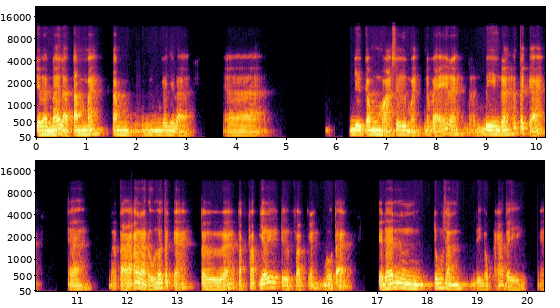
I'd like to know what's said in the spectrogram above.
Cho nên nói là tâm á tâm coi như là à, như công họa sư mà nó vẽ ra nó biên ra hết tất cả. À, nó tả ra đủ hết tất cả từ thập pháp giới từ Phật Bồ Tát cho đến chúng sanh địa ngục a tỳ à,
